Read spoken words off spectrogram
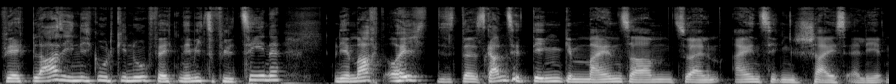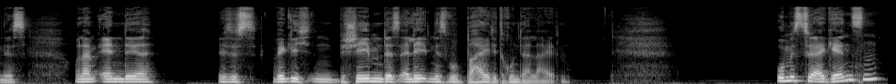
Vielleicht blase ich nicht gut genug. Vielleicht nehme ich zu viel Zähne. Und ihr macht euch das, das ganze Ding gemeinsam zu einem einzigen Scheißerlebnis. Und am Ende ist es wirklich ein beschämendes Erlebnis, wo beide drunter leiden. Um es zu ergänzen,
